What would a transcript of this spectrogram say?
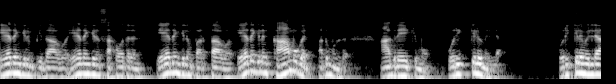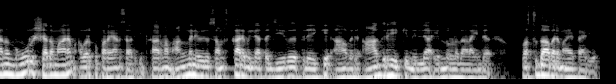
ഏതെങ്കിലും പിതാവ് ഏതെങ്കിലും സഹോദരൻ ഏതെങ്കിലും ഭർത്താവ് ഏതെങ്കിലും കാമുകൻ അതുമുണ്ട്. ആഗ്രഹിക്കുമോ? ഒരിക്കലുമില്ല. ഒരിക്കലുമില്ല എന്ന് നൂറ് ശതമാനം അവർക്ക് പറയാൻ സാധിക്കും. കാരണം അങ്ങനെ ഒരു സംസ്കാരമില്ലാത്ത ജീവിതത്തിലേക്ക് അവർ ആഗ്രഹിക്കുന്നില്ല എന്നുള്ളതാണ് അതിന്റെ വസ്തുതാപരമായ കാര്യം.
